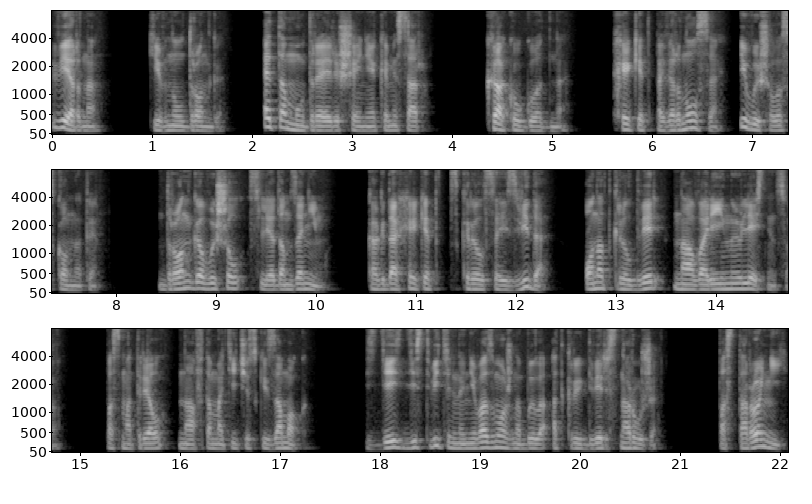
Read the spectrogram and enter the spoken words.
Верно, кивнул Дронго. Это мудрое решение, комиссар. Как угодно. Хекет повернулся и вышел из комнаты. Дронго вышел следом за ним. Когда Хекет скрылся из вида, он открыл дверь на аварийную лестницу. посмотрел на автоматический замок. Здесь действительно невозможно было открыть дверь снаружи. Посторонний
